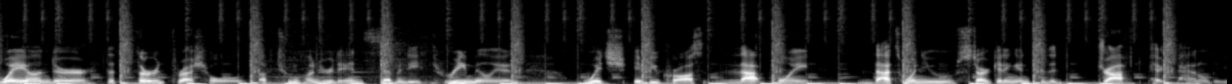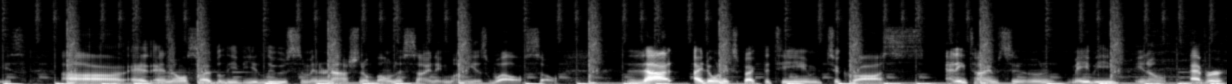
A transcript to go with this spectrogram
way under the third threshold of 273 million, which if you cross that point, that's when you start getting into the draft pick penalties. Uh, and, and, also, I believe you lose some international bonus signing money as well. So, that I don't expect the team to cross anytime soon, maybe, you know, ever.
